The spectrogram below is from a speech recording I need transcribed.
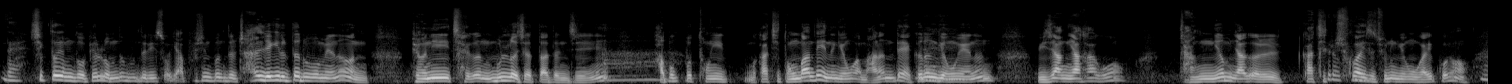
네. 식도염도 별로 없는 분들이 속이 아프신 분들 잘 얘기를 들어보면은 변이 최근 물러졌다든지 아. 하복부통이 뭐 같이 동반되어 있는 경우가 많은데 그런 네. 경우에는 위장약하고 장염약을 같이 그렇군요. 추가해서 주는 경우가 있고요. 네.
